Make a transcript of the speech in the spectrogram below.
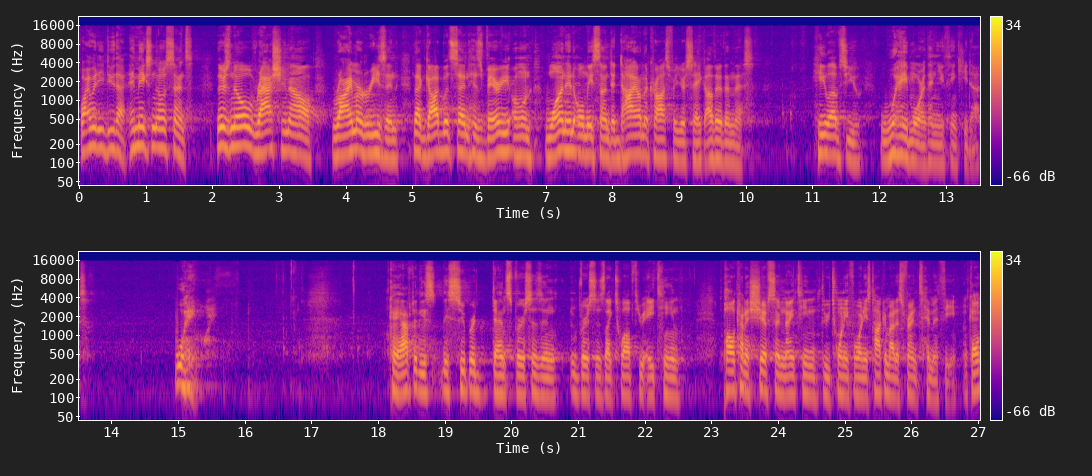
Why would he do that? It makes no sense. There's no rationale, rhyme, or reason that God would send his very own one and only son to die on the cross for your sake other than this. He loves you way more than you think he does. Way more. Okay, after these, these super dense verses in verses like 12 through 18, Paul kind of shifts in 19 through 24, and he's talking about his friend Timothy, okay?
